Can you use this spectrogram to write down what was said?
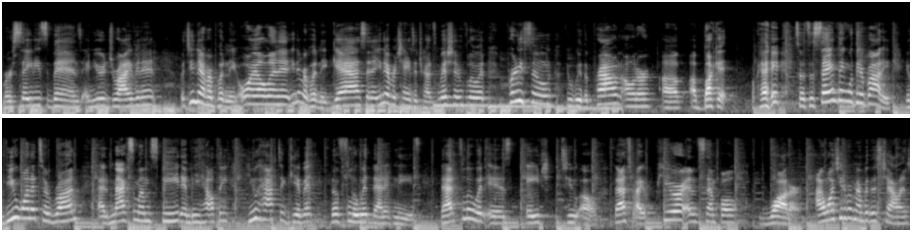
Mercedes-Benz and you're driving it, but you never put any oil in it, you never put any gas in it, you never change the transmission fluid. Pretty soon, you'll be the proud owner of a bucket, okay? So it's the same thing with your body. If you want it to run at maximum speed and be healthy, you have to give it the fluid that it needs. That fluid is H2O. That's right, pure and simple water. I want you to remember this challenge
